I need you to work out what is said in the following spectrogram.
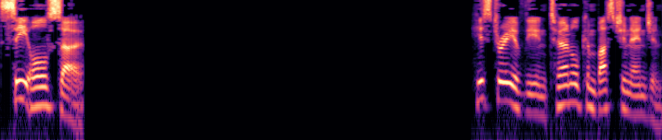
See also. History of the internal combustion engine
